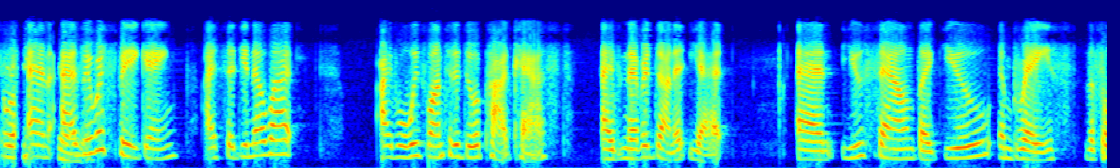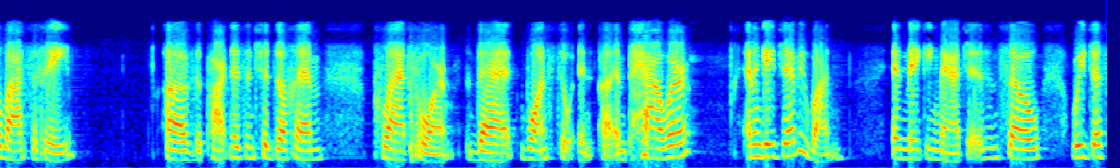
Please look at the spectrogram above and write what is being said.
Correct. And as we were speaking, I said, you know what? I've always wanted to do a podcast. I've never done it yet. And you sound like you embrace the philosophy of the Partners in Shidduchim platform that wants to uh, empower and engage everyone in making matches. And so we just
